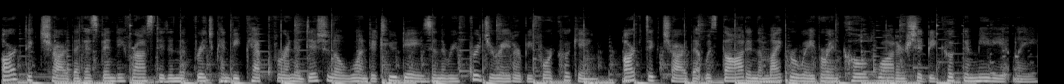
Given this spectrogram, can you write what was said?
Arctic char that has been defrosted in the fridge can be kept for an additional 1 to 2 days in the refrigerator before cooking. Arctic char that was thawed in the microwave or in cold water should be cooked immediately.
